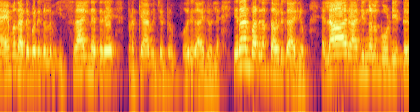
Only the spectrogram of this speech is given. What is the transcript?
നിയമ നടപടികളും ഇസ്രായേലിനെതിരെ പ്രഖ്യാപിച്ചിട്ടും ഒരു കാര്യമില്ല ഇറാൻ പറഞ്ഞിടത്ത ഒരു കാര്യം എല്ലാ രാജ്യങ്ങളും കൂടിയിട്ട്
